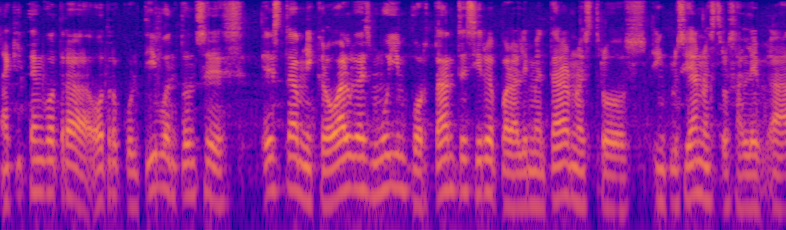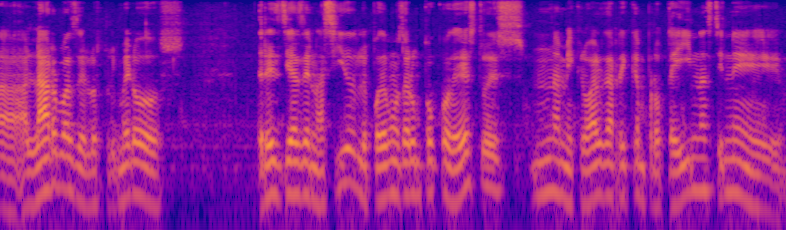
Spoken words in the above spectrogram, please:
aquí tengo otra, otro cultivo entonces esta microalga es muy importante sirve para alimentar a nuestros inclusive a nuestros larvas de los primeros tres días de nacidos le podemos dar un poco de esto es una microalga rica en proteínas tiene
